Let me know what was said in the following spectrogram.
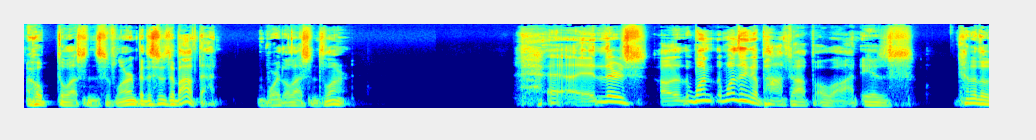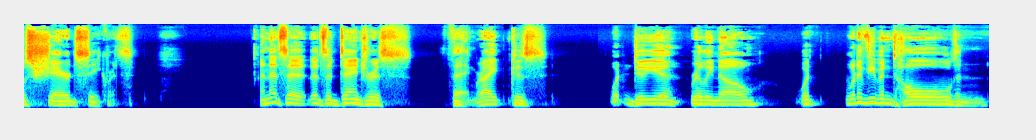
I hope the lessons have learned, but this is about that. Were the lessons learned? Uh, there's uh, one one thing that popped up a lot is kind of those shared secrets, and that's a that's a dangerous thing, right? Because what do you really know? What what have you been told, and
